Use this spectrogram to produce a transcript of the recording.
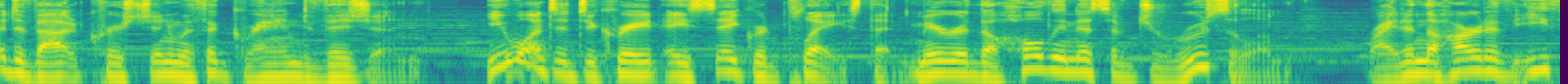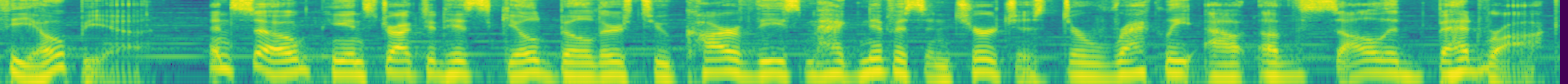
a devout Christian with a grand vision. He wanted to create a sacred place that mirrored the holiness of Jerusalem, right in the heart of Ethiopia. And so, he instructed his skilled builders to carve these magnificent churches directly out of solid bedrock.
